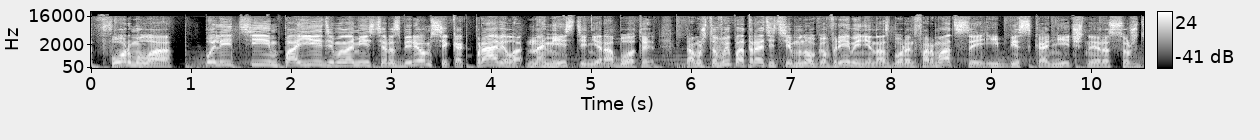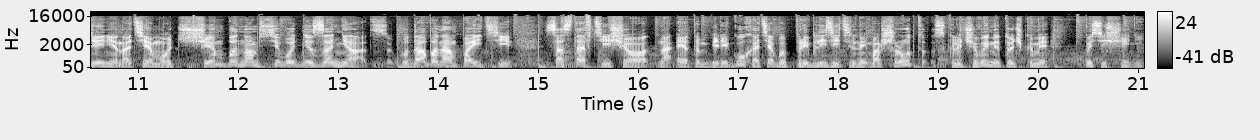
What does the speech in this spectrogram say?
Формула полетим, поедем и на месте разберемся, как правило, на месте не работает. Потому что вы потратите много времени на сбор информации и бесконечные рассуждения на тему, чем бы нам сегодня заняться, куда бы нам пойти. Составьте еще на этом берегу хотя бы приблизительный маршрут с ключевыми точками посещений.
